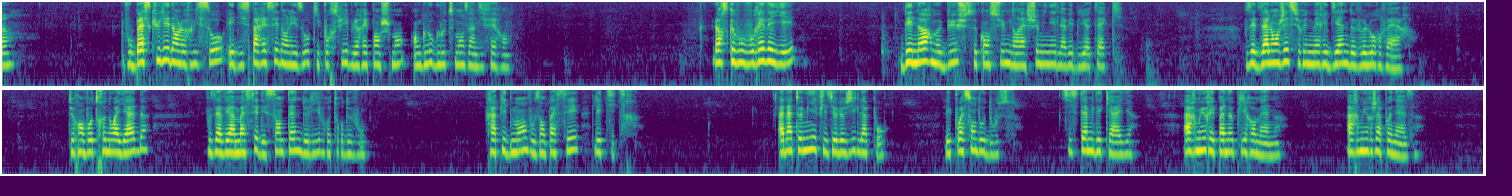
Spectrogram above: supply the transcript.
vous basculez dans le ruisseau et disparaissez dans les eaux qui poursuivent le répanchement en glougloutements indifférents. Lorsque vous vous réveillez, d'énormes bûches se consument dans la cheminée de la bibliothèque. Vous êtes allongé sur une méridienne de velours vert. Durant votre noyade, vous avez amassé des centaines de livres autour de vous. Rapidement, vous en passez les titres. Anatomie et physiologie de la peau, les poissons d'eau douce, système d'écailles, armure et panoplie romaine, armure japonaise,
